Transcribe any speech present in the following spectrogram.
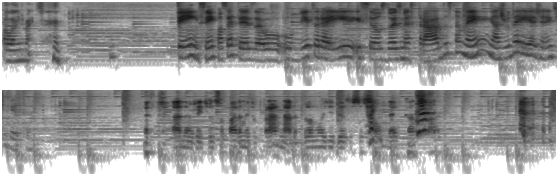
falando demais. Sim, sim, com certeza. O, o Vitor aí e seus dois mestrados também ajuda aí a gente, Vitor. ah, não, gente, eu não sou parâmetro pra nada, pelo amor de Deus, eu sou só um dev cansado.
